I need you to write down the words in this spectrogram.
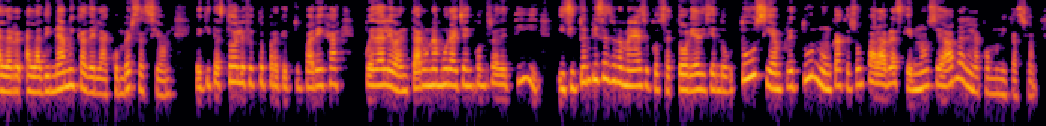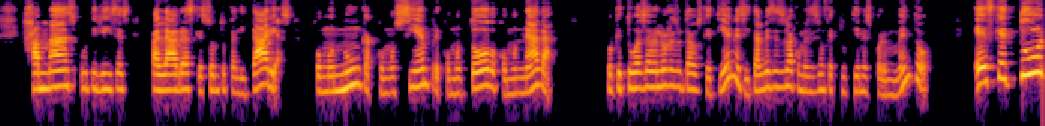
a, la, dinámica de la conversación, le quitas todo el efecto para que tu pareja pueda levantar una muralla en contra de ti. Y si tú empiezas de una manera sucosatoria diciendo tú siempre, tú nunca, que son palabras que no se hablan en la comunicación, jamás utilices palabras que son totalitarias como nunca, como siempre, como todo, como nada, porque tú vas a ver los resultados que tienes y tal vez esa es la conversación que tú tienes por el momento. Es que tú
